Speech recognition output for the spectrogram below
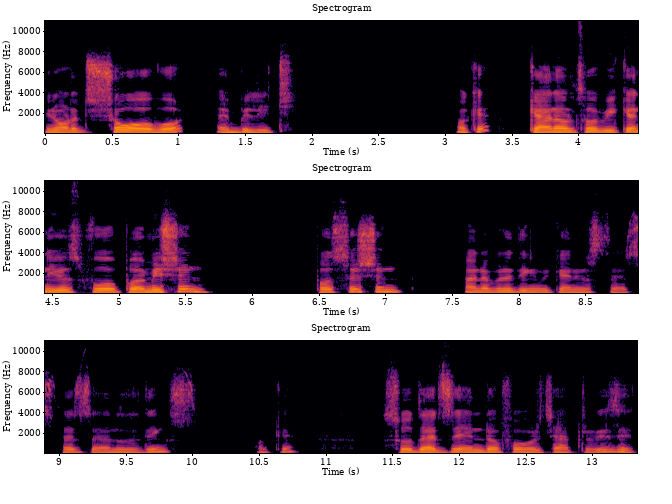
in order to show our ability. Okay? Can also we can use for permission possession and everything we can use that. That's another things. Okay? So that's the end of our chapter is it?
